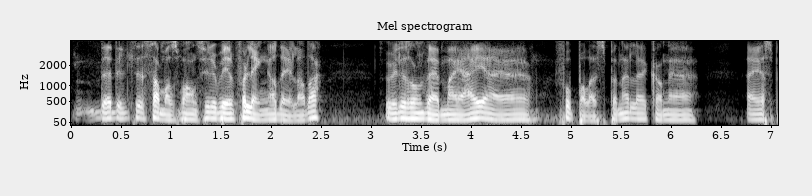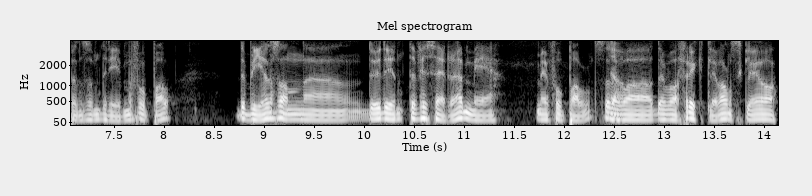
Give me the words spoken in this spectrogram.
det er litt det samme som han sier, det blir en forlenga del av det. Så blir det sånn Hvem er jeg? Er jeg fotball-Espen, eller kan jeg, er jeg Espen som driver med fotball? Det blir en sånn uh, Du identifiserer deg med, med fotballen. Så det, ja. var, det, var, fryktelig vanskelig. Og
